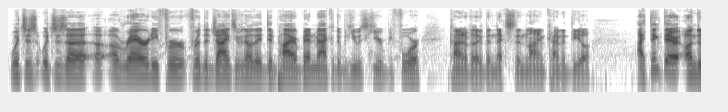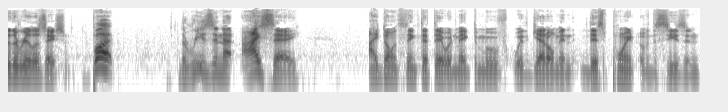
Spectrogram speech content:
which is which is a, a, a, rarity for, for the Giants. Even though they did hire Ben McAdoo, but he was here before, kind of like the next in line kind of deal. I think they're under the realization, but the reason that I say I don't think that they would make the move with Gettleman this point of the season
